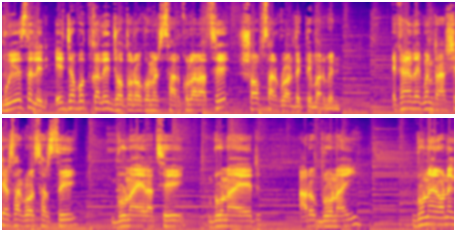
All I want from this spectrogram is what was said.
বুয়েসেল এর এ যাবৎকালে যত রকমের সার্কুলার আছে, সব সার্কুলার দেখতে পারবেন। এখানে দেখবেন রাশিয়ার সার্কুলার ছাড়ছে ব্রুনাইয়ের আছে, ব্রুনাইয়ের আরও ব্রুনাই। ব্রুনাইয়ের অনেক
